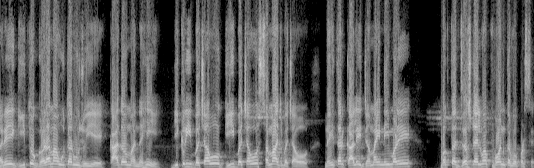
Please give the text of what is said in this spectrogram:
અરે ઘી તો ગળામાં ઉતારવું જોઈએ કાદવમાં નહીં. દીકરી બચાવો ઘી બચાવો સમાજ બચાવો. નહીતર કાલે જમાઈ નહીં મળે ફક્ત જસ્ટ ડાયલમાં ફોન કરવો પડશે.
